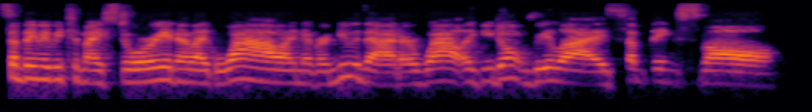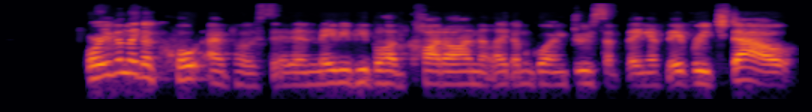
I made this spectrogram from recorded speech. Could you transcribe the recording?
something maybe to my story and they're like, wow, I never knew that, or wow, like you don't realize something small, or even like a quote I posted, and maybe people have caught on that like I'm going through something. If they've reached out,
